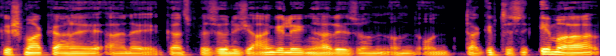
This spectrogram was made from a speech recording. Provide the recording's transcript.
Geschmack eine, eine ganz persönliche Angelegenheit ist und, und, und da gibt es immer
